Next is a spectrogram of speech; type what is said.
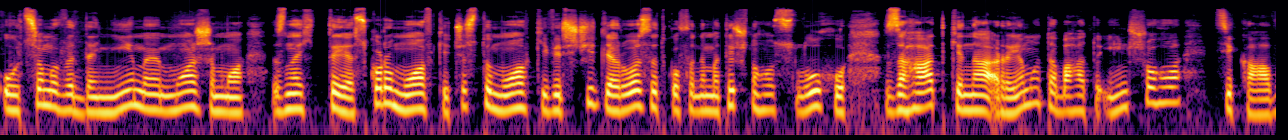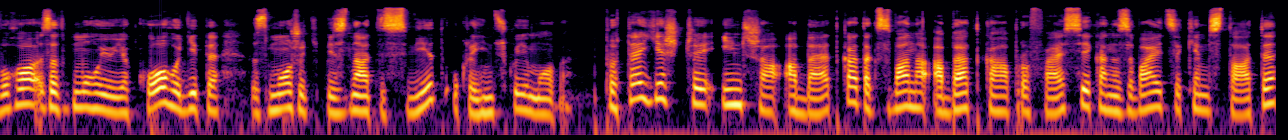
У цьому виданні ми можемо знайти скоромовки, чистомовки, вірші для розвитку фонематичного слуху, загадки на Риму та багато іншого цікавого, за допомогою якого діти зможуть пізнати світ української мови. Проте є ще інша абетка, так звана абетка професії, яка називається Ким стати.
